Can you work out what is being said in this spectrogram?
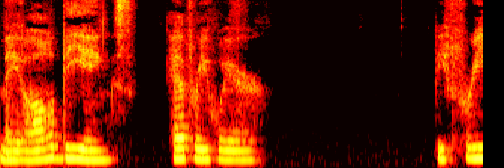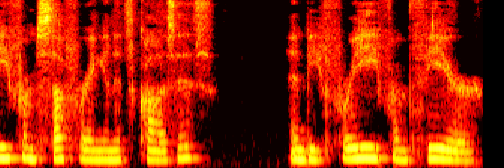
May all beings everywhere be free from suffering and its causes and be free from fear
